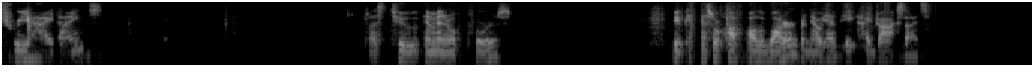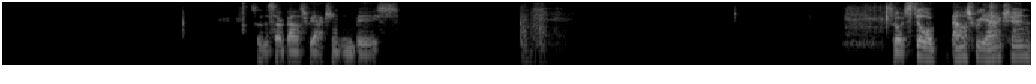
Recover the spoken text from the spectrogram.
3 iodines plus 2 MnO4s. We've canceled off all the water, but now we have 8 hydroxides. So this is our balanced reaction in base. So it's still a balanced reaction.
